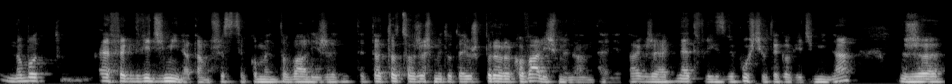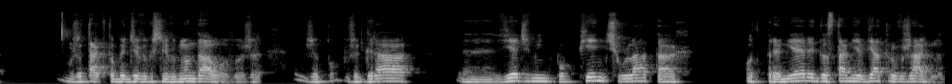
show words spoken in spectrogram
no bo efekt Wiedźmina, tam wszyscy komentowali, że to, to co żeśmy tutaj już prorokowaliśmy na antenie, tak, że jak Netflix wypuścił tego Wiedźmina, że, że tak to będzie właśnie wyglądało, że, że, że gra e, Wiedźmin po pięciu latach od premiery dostanie wiatru w żagle,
